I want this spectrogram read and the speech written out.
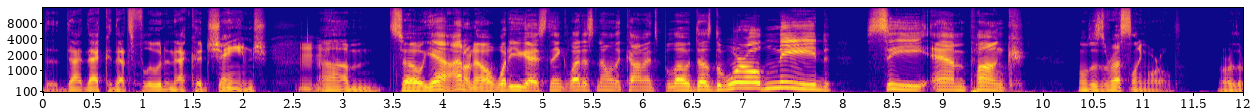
the that that could that's fluid and that could change. Um, so yeah, I don't know. What do you guys think? Let us know in the comments below. Does the world need CM Punk? Well, does the wrestling world or the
